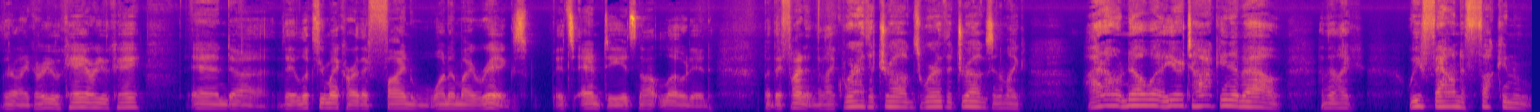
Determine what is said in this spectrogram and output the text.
they're like, are you okay? Are you okay? And uh, they look through my car. They find one of my rigs. It's empty. It's not loaded. But they find it and they're like, where are the drugs? Where are the drugs? And I'm like, I don't know what you're talking about. And they're like, we found a fucking,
